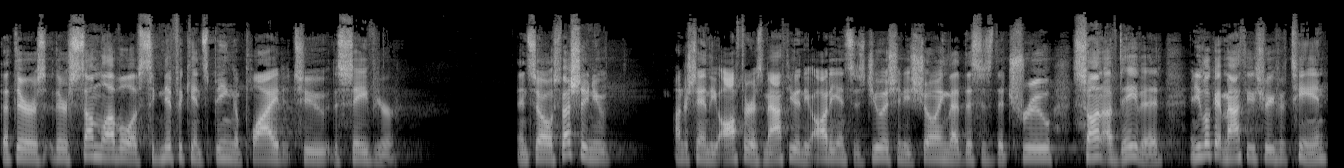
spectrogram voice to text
That there's, there's some level of significance being applied to the Savior. And so, especially when you understand the author is Matthew and the audience is Jewish, and he's showing that this is the true son of David. And you look at Matthew 3.15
